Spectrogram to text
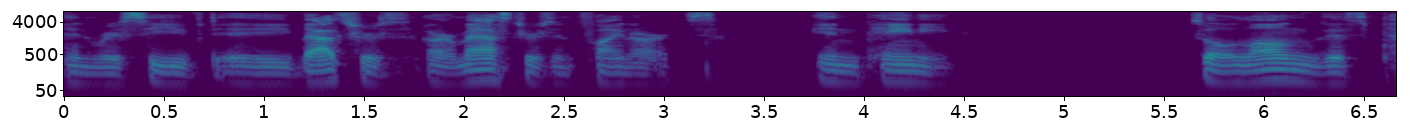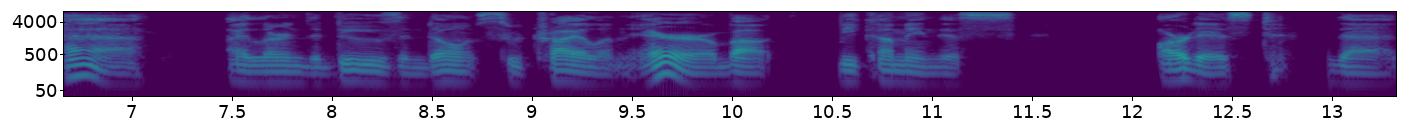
and received a bachelor's or master's in fine arts in painting. So along this path, I learned the do's and don'ts through trial and error about becoming this artist that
